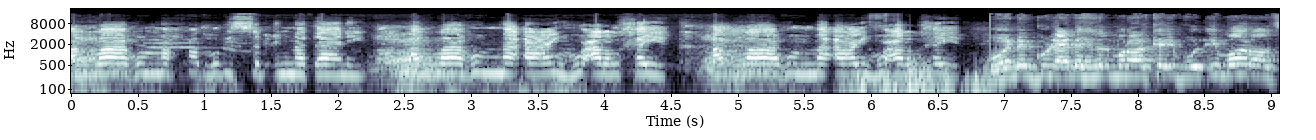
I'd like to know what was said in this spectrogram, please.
اللهم احفظه بالسبع المتاني اللهم أعنه على الخير. اللهم أعنه على الخير. وأنا نقول عليه المراكب والإمارات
